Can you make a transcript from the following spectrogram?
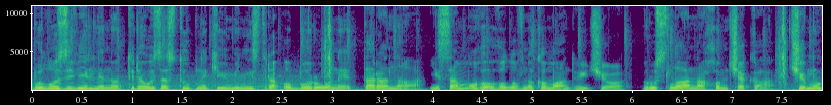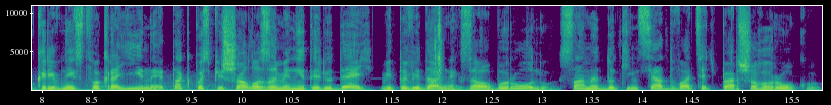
Було звільнено трьох заступників міністра оборони Тарана і самого головнокомандуючого Руслана Хомчака. Чому керівництво країни так поспішало замінити людей, відповідальних за оборону, саме до кінця 2021 року?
